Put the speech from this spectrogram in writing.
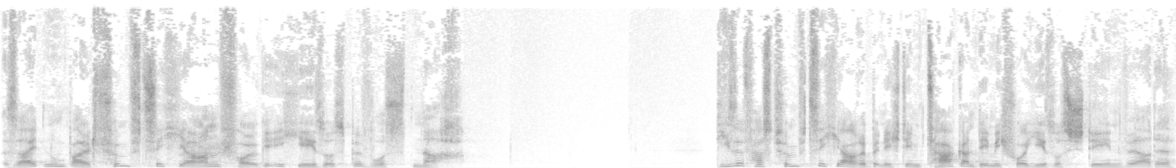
Seit nun bald 50 Jahren folge ich Jesus bewusst nach. Diese fast 50 Jahre bin ich dem Tag, an dem ich vor Jesus stehen werde,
